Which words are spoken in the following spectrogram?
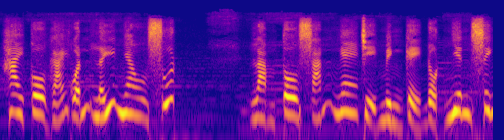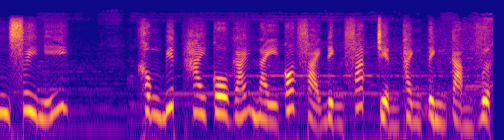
Hai cô gái quấn lấy nhau suốt làm tô sán nghe chị mình kể đột nhiên sinh suy nghĩ. Không biết hai cô gái này có phải định phát triển thành tình cảm vượt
